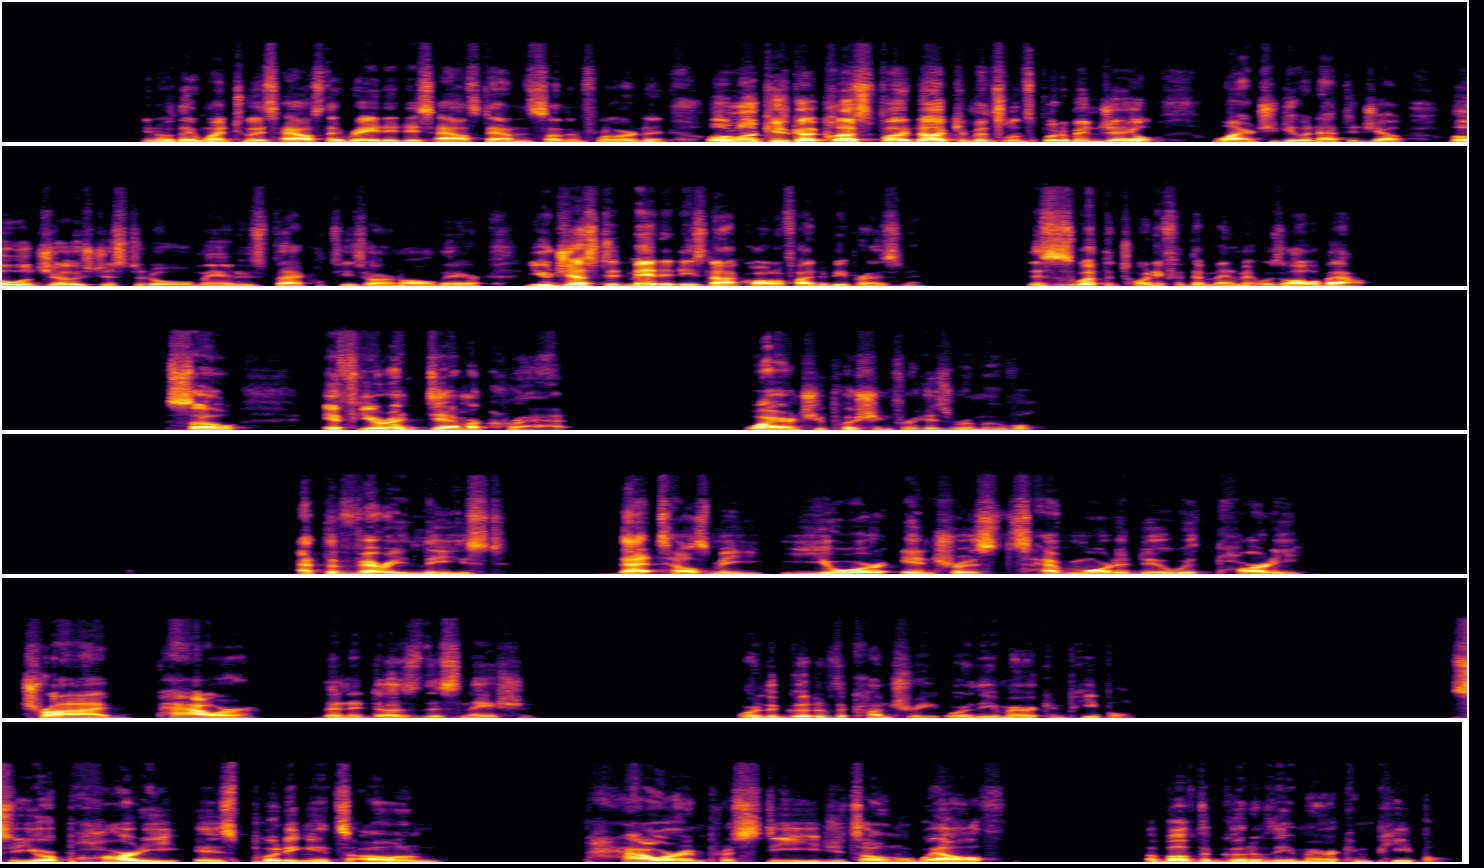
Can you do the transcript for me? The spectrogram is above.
You know, they went to his house, they raided his house down in southern Florida. And, oh, look, he's got classified documents. Let's put him in jail. Why aren't you doing that to Joe? Oh, well, Joe's just an old man whose faculties aren't all there. You just admitted he's not qualified to be president. This is what the 25th Amendment was all about. So if you're a Democrat, why aren't you pushing for his removal? At the very least, that tells me your interests have more to do with party, tribe, power than it does this nation or the good of the country or the American people. So your party is putting its own power and prestige, its own wealth above the good of the American people.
